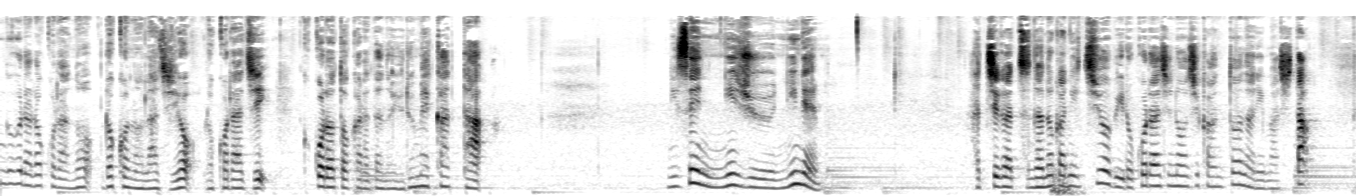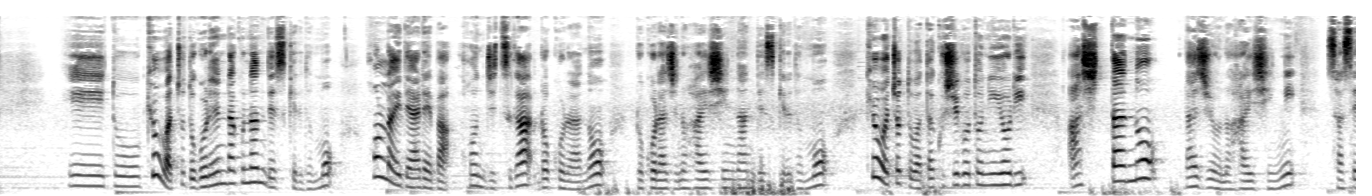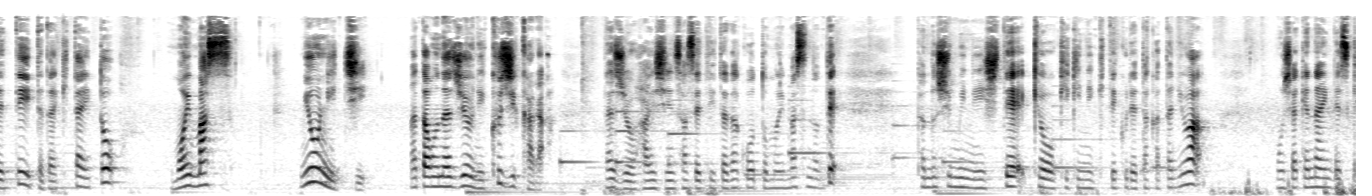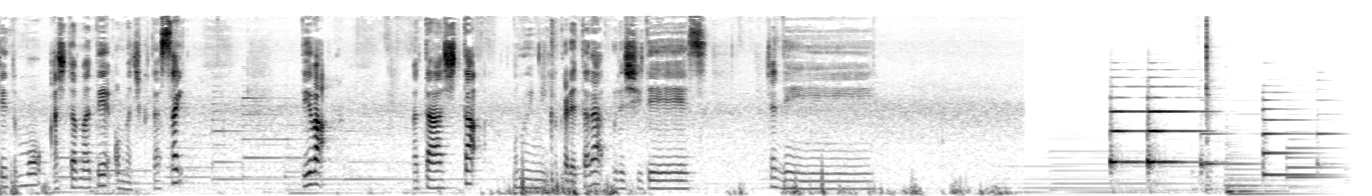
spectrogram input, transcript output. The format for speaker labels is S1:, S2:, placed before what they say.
S1: グフラロコラのロコのラジオロコラジ心と体の緩め方。2022年8月7日日曜日ロコラジのお時間となりました。えーと今日はちょっとご連絡なんですけれども本来であれば本日がロコラのロコラジの配信なんですけれども今日はちょっと私事により明日のラジオの配信にさせていただきたいと思います。明日また同じように9時からラジオ配信させていただこうと思いますので楽しみにして今日聞きに来てくれた方には申し訳ないんですけれども明日までお待ちくださいではまた明日お耳にかかれたら嬉しいですじゃあね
